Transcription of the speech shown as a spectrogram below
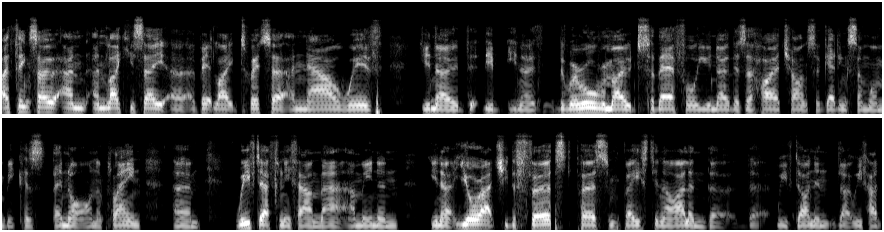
I think so, and and like you say, uh, a bit like Twitter, and now with you know the, the, you know the, we're all remote, so therefore you know there's a higher chance of getting someone because they're not on a plane. Um, we've definitely found that. I mean, and you know you're actually the first person based in Ireland that that we've done in like we've had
